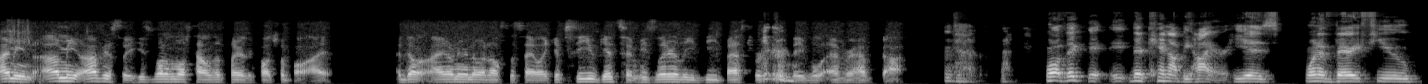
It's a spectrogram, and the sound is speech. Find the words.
I mean, I mean, obviously, he's one of the most talented players in college football. I, I don't, I don't even know what else to say. Like, if CU gets him, he's literally the best recruit they will ever have got. well, there cannot be higher. He is one of very few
